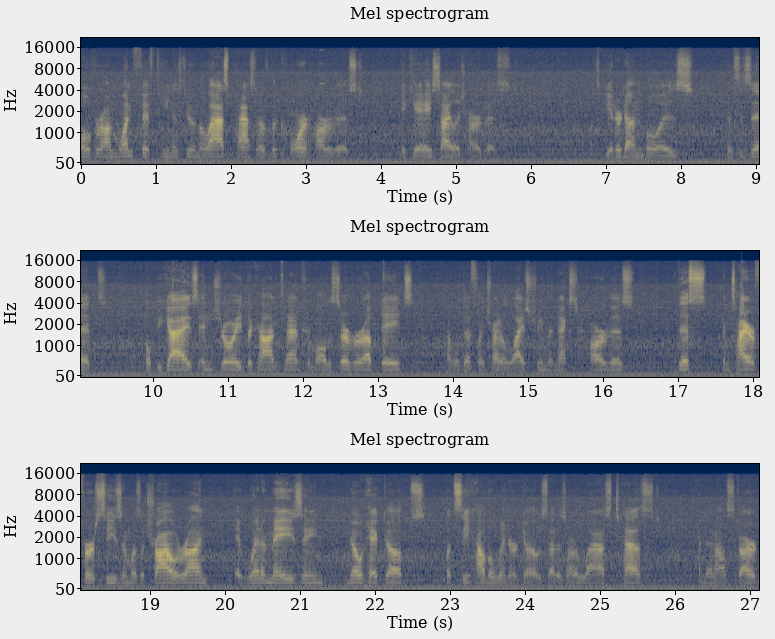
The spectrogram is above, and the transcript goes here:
over on 115 is doing the last pass of the corn harvest, aka silage harvest. Get her done, boys. This is it. Hope you guys enjoyed the content from all the server updates. I will definitely try to live stream the next harvest. This entire first season was a trial run. It went amazing, no hiccups. Let's see how the winter goes. That is our last test, and then I'll start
